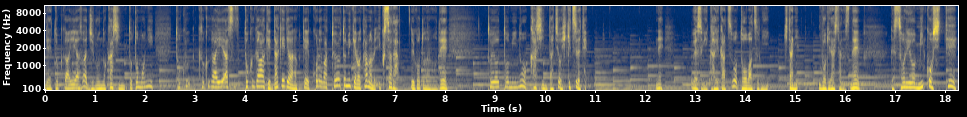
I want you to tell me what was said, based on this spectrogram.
で徳川家康は自分の家臣とともに徳徳川家康徳川家だけではなくてこれは豊臣家のための戦だということなので豊臣の家臣たちを引き連れてね上杉景勝を討伐に北に動き出したんですね。でそれを見越して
